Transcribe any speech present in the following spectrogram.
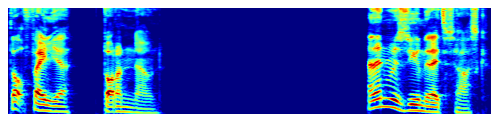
dot failure dot unknown. And then resume the data task.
